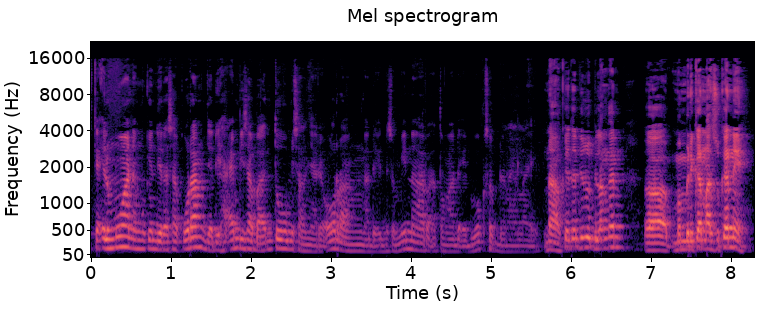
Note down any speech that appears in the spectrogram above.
keilmuan yang mungkin dirasa kurang jadi HM bisa bantu misalnya nyari orang ngadain seminar atau ngadain workshop dan lain-lain? Nah, oke tadi lu bilang kan eh, memberikan masukan nih.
